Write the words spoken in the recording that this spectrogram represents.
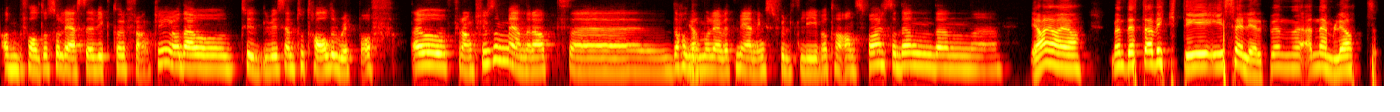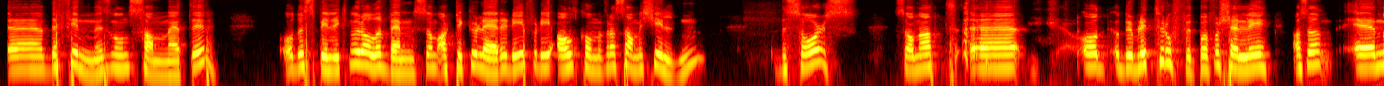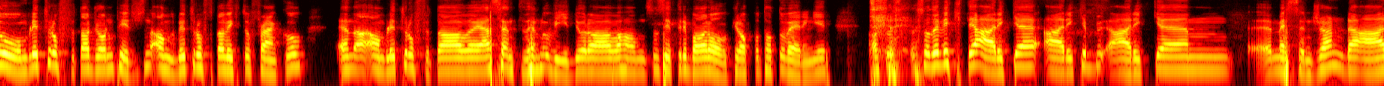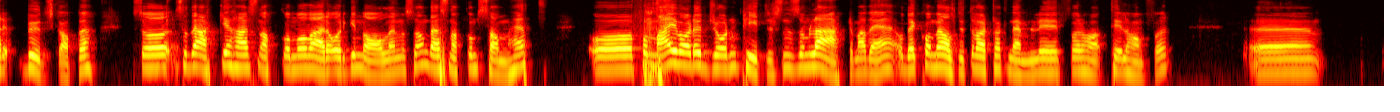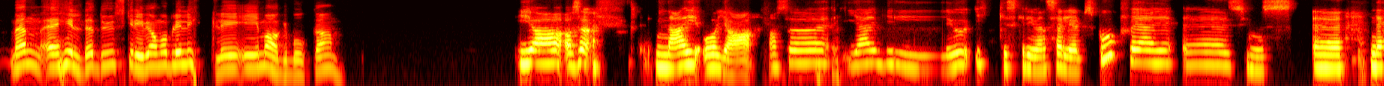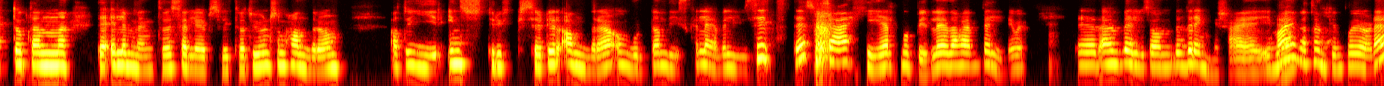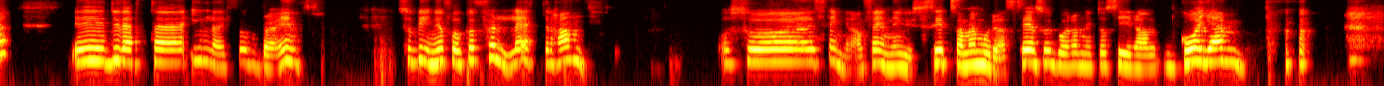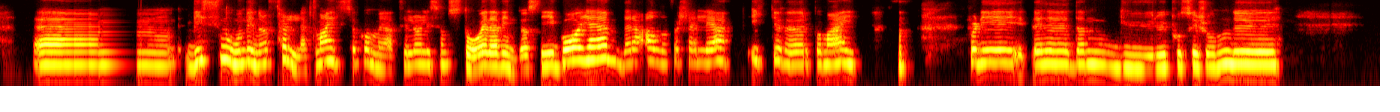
anbefalt oss å lese Viktor Frankl, og det er jo tydeligvis en total rip-off. Det er jo Frankl som mener at uh, det handler Ja. om å leve et meningsfullt liv og ta ansvar, så den, den uh... Ja, ja, ja. Men dette er viktig i selvhjelpen, nemlig at uh, det finnes noen sannheter. Og det spiller ikke noen rolle hvem som artikulerer de, fordi alt kommer fra samme kilden. The source. Sånn at og, og du blir truffet på forskjellig Altså, eh, noen blir truffet av John Peterson, andre blir truffet av Victor Frankl. En annen blir truffet av Jeg sendte dem noen videoer av han som sitter i bar overkropp og tatoveringer. Altså, så det viktige er ikke, er ikke, er ikke um, messengeren, det er budskapet. Så, så det er ikke her snakk om å være original, eller noe sånt, det er snakk om sannhet. Og for meg var det Jordan Peterson som lærte meg det, og det kommer jeg alltid til å være takknemlig for, til han for. Eh, men eh, Hilde, du skriver jo om å bli lykkelig i mageboka. Ja, altså Nei og ja. Altså, jeg ville jo ikke skrive en selvhjelpsbok, for jeg eh, syns eh, nettopp den, det elementet ved selvhjelpslitteraturen som handler om at du gir instrukser til andre om hvordan de skal leve livet sitt, det syns jeg er helt motbydelig. Det, veldig, eh, det er veldig sånn, det vrenger seg i meg ved tanken på å gjøre det. Du vet, eh, i Life of Brian så begynner jo folk å følge etter han. Og så stenger han seg inne i huset sitt sammen med mora si, og så går han ut og sier han 'gå hjem'. um, hvis noen begynner å følge etter meg, så kommer jeg til å liksom stå i det vinduet og si 'gå hjem, dere er alle forskjellige, ikke hør på meg'. Fordi uh, den guruposisjonen du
